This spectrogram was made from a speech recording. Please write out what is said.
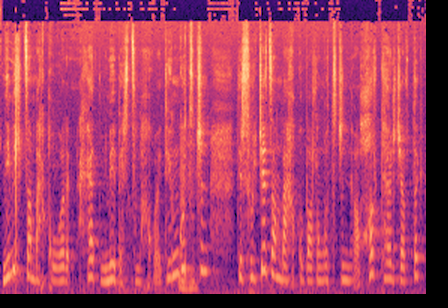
нэмэлт зам барихгүйгээр ахаад нэмээ барьсан байхгүй. Тэгэнгүүт чинь тэр сүлжээ зам байхгүй болонгууд чинь хол тойрж явдаг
